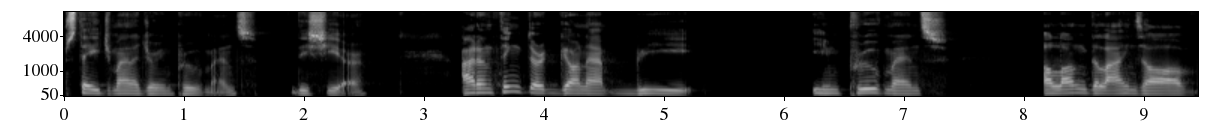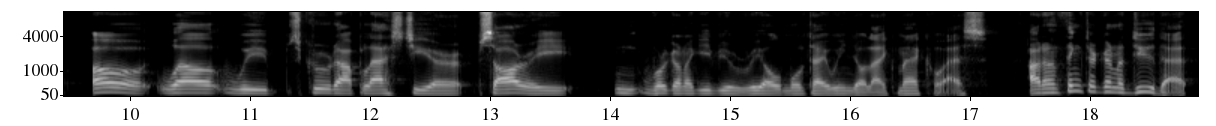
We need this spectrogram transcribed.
stage manager improvements this year, I don't think they're gonna be improvements along the lines of, oh, well, we screwed up last year. Sorry, we're gonna give you real multi window like macOS. I don't think they're gonna do that.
